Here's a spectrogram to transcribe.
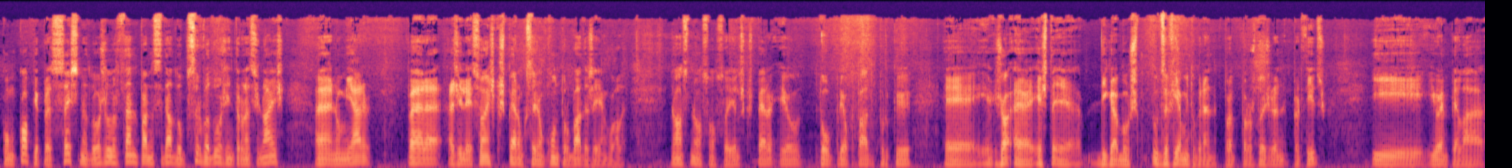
com cópia para seis senadores, alertando para a necessidade de observadores internacionais a nomear para as eleições que esperam que sejam conturbadas em Angola. Não, não são só eles que esperam, eu estou preocupado porque é, este, é, digamos, o desafio é muito grande para, para os dois grandes partidos e, e o MPLA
